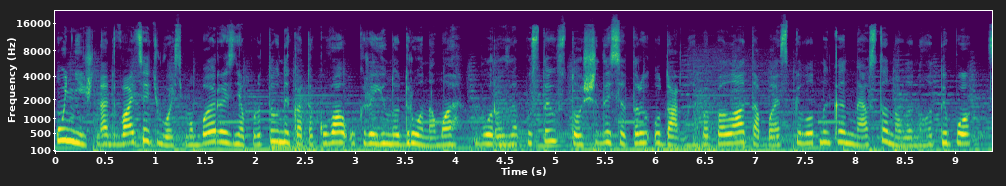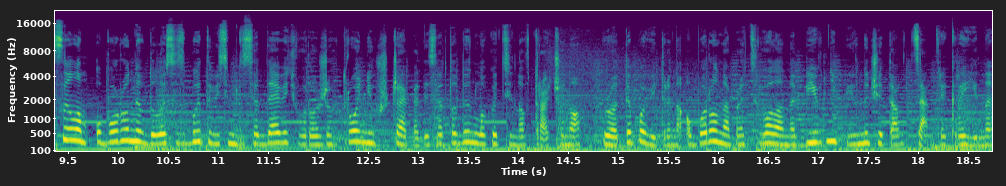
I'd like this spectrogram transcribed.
У ніч на 28 березня противник атакував Україну дронами. Ворог запустив 163 ударних БПЛА та безпілотники невстановленого типу. Силам оборони вдалося збити 89 ворожих дронів, ще 51 локаційно втрачено. Протиповітряна оборона працювала на півдні, півночі та в центрі країни.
